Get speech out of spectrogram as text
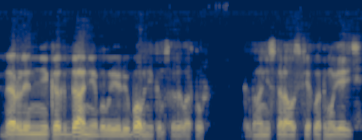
Мерлин никогда не был ее любовником, сказал Артур, когда она не старалась всех в этом уверить.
